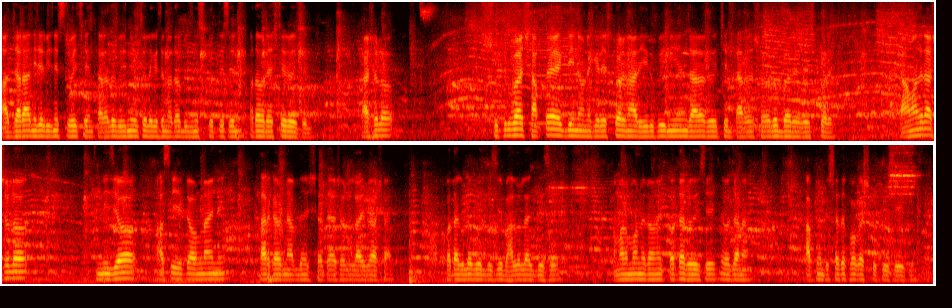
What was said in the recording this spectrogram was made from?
আর যারা নিজের বিজনেস রয়েছেন, তারা তো বিজনেস চলে গেছেন, অথবা বিজনেস করতেছেন, অথবা রেস্টে রয়েছেন। আসলে শুক্রবার সপ্তাহে একদিন অনেকে রেস্ট করেন, আর ইউরোপিয়ান যারা রয়েছেন, তারা রোববারে রেস্ট করে। তা আমাদের আসলে নিজেও আছি একটা অনলাইনে তার কারণে আপনাদের সাথে আসলে লাইভে আসা। কথাগুলো বলতেছি, ভালো লাগতেছে। আমার মনের অনেক কথা রয়েছে জানা আপনাদের সাথে প্রকাশ করতেছি আর কি তো কি-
